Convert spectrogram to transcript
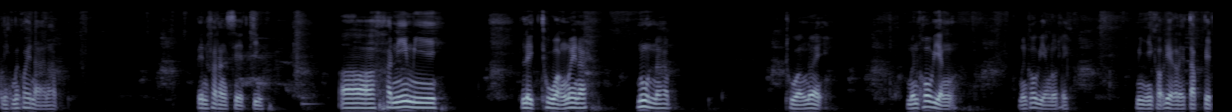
เหล็กไม่ค่อยหนานะครับ เป็นฝรั่งเศสจริงเอ่อคันนี้มีเหล็กถ่วงด้วยนะ นุ่นนะครับ ถ่วงด้วย เหมือนข้อเหวี่ยง มือนข้อเหวี่ยงรถเลย มีเขาเรียกอะไรตับเป็ด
